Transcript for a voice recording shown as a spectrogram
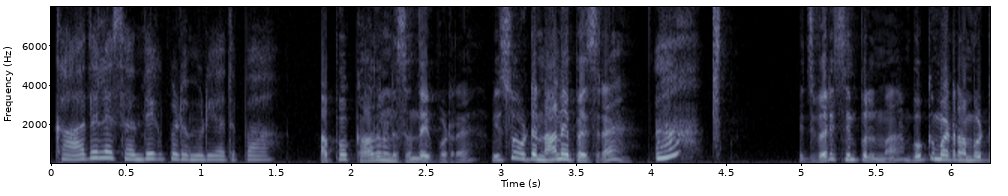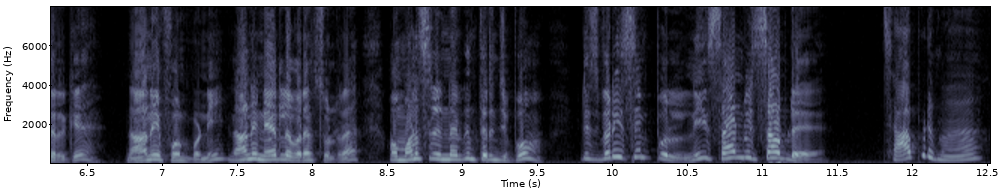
காதல சந்தேகப்பட முடியாதுப்பா. அப்போ காதலனை சந்தேகப்படுற? விஸ்வ விட்டு நானே பேசுறேன். ஆ? இட்ஸ் வெரி சிம்பிள்மா புக் மேட்டர் நம்மகிட்ட இருக்கே. நானே ஃபோன் பண்ணி நானே நேர்ல வரேன்னு சொல்றேன். அவன் மனசுல என்ன இருக்குன்னு தெரிஞ்சுப்போம். இட் இஸ் வெரி சிம்பிள் நீ சாண்ட்விச் சாப்பிடு. சாப்பிடுமா?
